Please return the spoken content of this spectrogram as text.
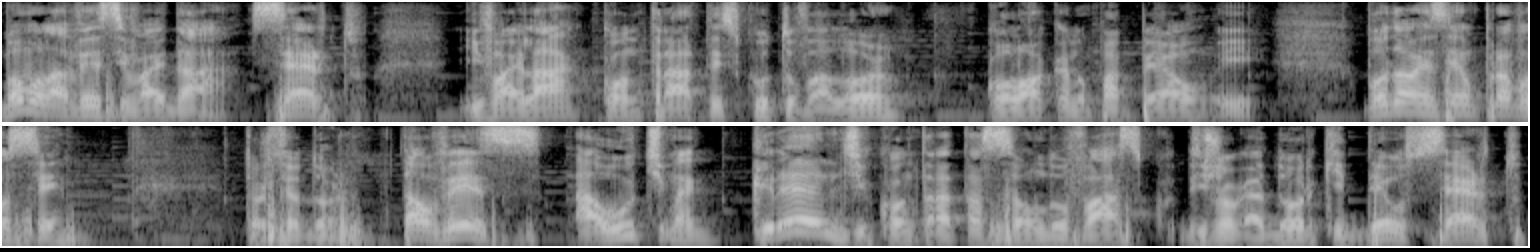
Vamos lá ver se vai dar certo? E vai lá, contrata, escuta o valor, coloca no papel e. Vou dar um exemplo para você, torcedor. Talvez a última grande contratação do Vasco de jogador que deu certo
